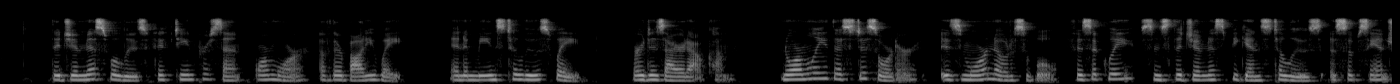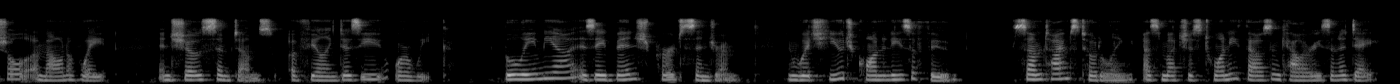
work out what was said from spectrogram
the gymnast will lose 15% or more of their body weight in a means to lose weight for a desired outcome. Normally, this disorder is more noticeable physically since the gymnast begins to lose a substantial amount of weight and shows symptoms of feeling dizzy or weak. Bulimia is a binge purge syndrome in which huge quantities of food, sometimes totaling as much as 20,000 calories in a day,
